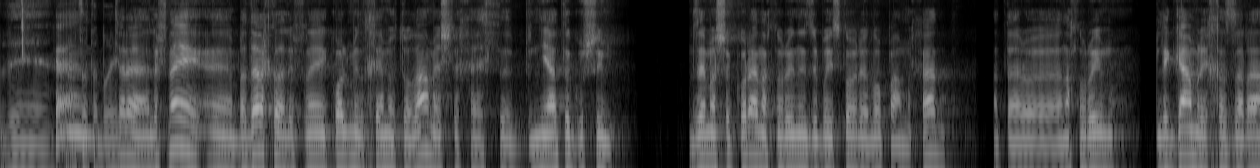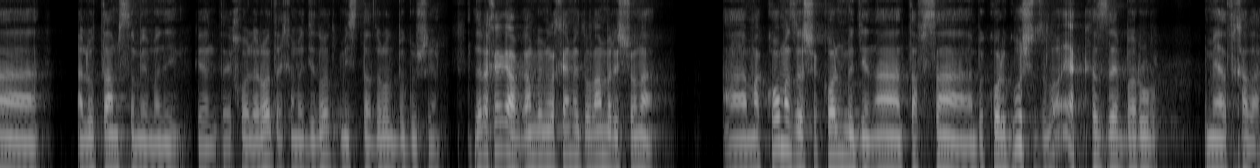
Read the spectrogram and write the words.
וארצות הברית. כן, תראה, לפני, אה, בדרך כלל לפני כל מלחמת עולם יש לך את אה, בניית הגושים. זה מה שקורה, אנחנו ראינו את זה בהיסטוריה לא פעם אחת. אתה, אנחנו רואים לגמרי חזרה על אותם סממנים, כן? אתה יכול לראות איך המדינות מסתדרות בגושים. דרך אגב, גם במלחמת העולם הראשונה, המקום הזה שכל מדינה תפסה בכל גוש, זה לא היה כזה ברור מההתחלה.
